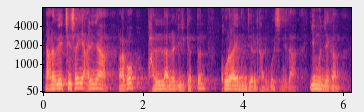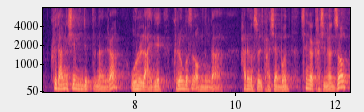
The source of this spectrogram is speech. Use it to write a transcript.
나는 왜 제사장이 아니냐라고 반란을 일으켰던 고라의 문제를 다루고 있습니다. 이 문제가 그 당시의 문제뿐 아니라 오늘 나에게 그런 것은 없는가 하는 것을 다시 한번 생각하시면서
